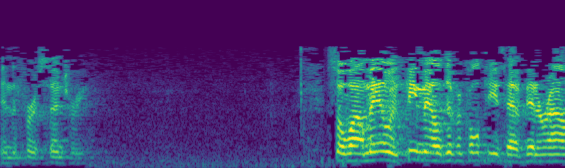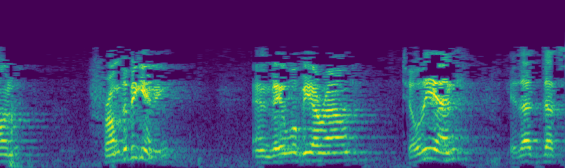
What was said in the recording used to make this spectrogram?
in the first century. So while male and female difficulties have been around from the beginning, and they will be around till the end, that, that's,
